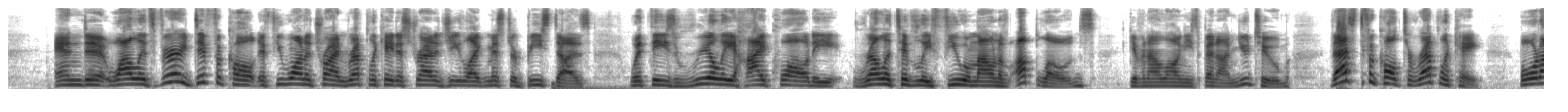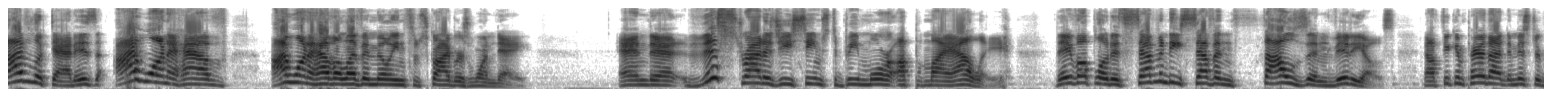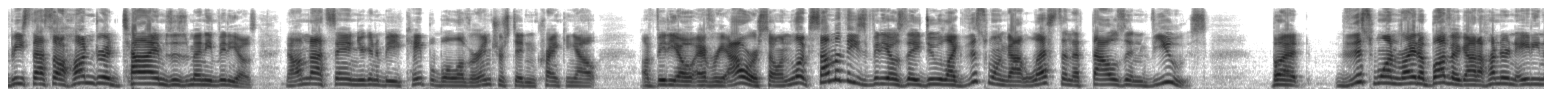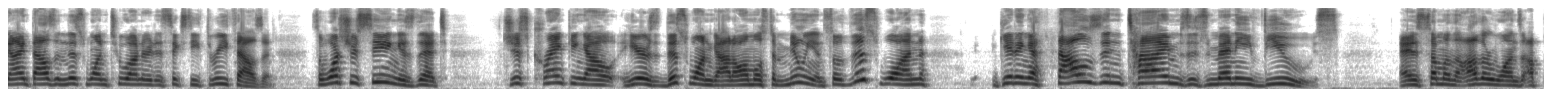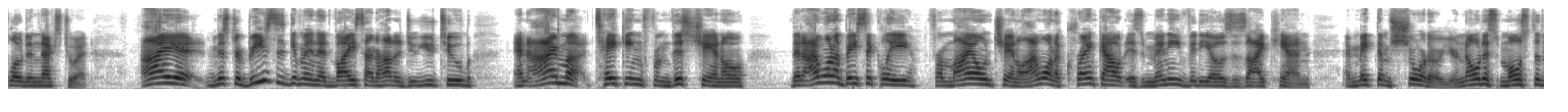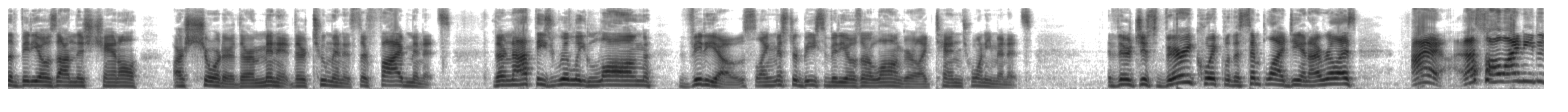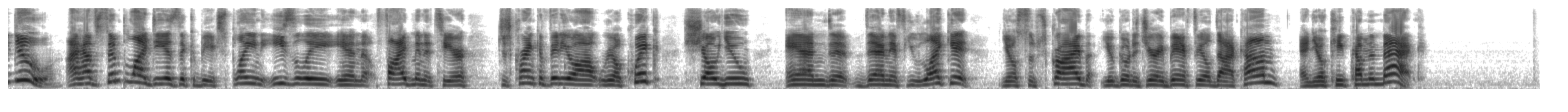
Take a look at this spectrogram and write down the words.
And uh, while it's very difficult if you want to try and replicate a strategy like Mr. Beast does, with these really high quality, relatively few amount of uploads, given how long he's been on YouTube, that's difficult to replicate. But what I've looked at is I want to have I want to have 11 million subscribers one day. And uh, this strategy seems to be more up my alley. They've uploaded 77,000 videos. Now, if you compare that to Mr. Beast, that's 100 times as many videos. Now, I'm not saying you're going to be capable of or interested in cranking out a video every hour or so. And look, some of these videos they do, like this one got less than a 1,000 views. But this one right above it got 189,000. This one, 263,000. So what you're seeing is that just cranking out, here's this one got almost a million. So this one getting a thousand times as many views as some of the other ones uploaded next to it. I, Mr. Beast is giving advice on how to do YouTube, and I'm uh, taking from this channel that I want to basically, from my own channel, I want to crank out as many videos as I can and make them shorter. You'll notice most of the videos on this channel are shorter. They're a minute, they're two minutes, they're five minutes. They're not these really long videos. Like Mr. Beast videos are longer, like 10, 20 minutes. They're just very quick with a simple idea. And I realize I that's all I need to do. I have simple ideas that could be explained easily in five minutes here. Just crank a video out real quick, show you, and uh, then if you like it, you'll subscribe, you'll go to jerrybanfield.com, and you'll keep coming back.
